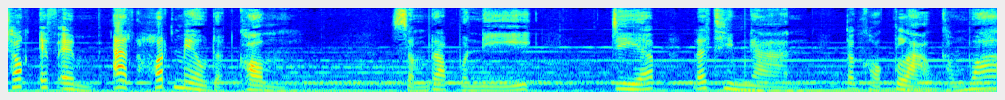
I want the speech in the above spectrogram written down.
shockfm@hotmail.com สำหรับวันนี้ เจี๊ยบและทีมงานต้องขอกล่าวคำว่า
